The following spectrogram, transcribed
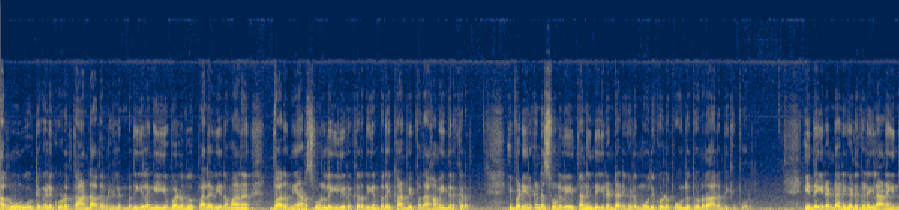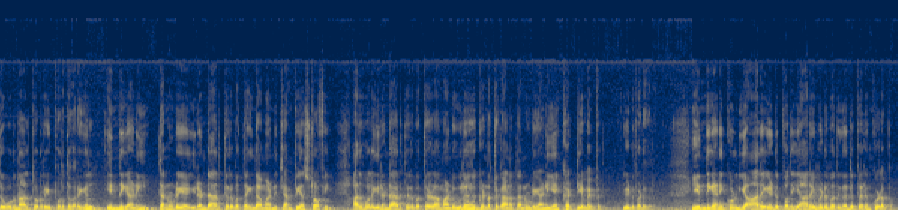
அறுநூறு ஓட்டங்களை கூட தாண்டாதவர்கள் என்பது இலங்கை எவ்வளவு பலவீனமான வறுமையான சூழ்நிலையில் இருக்கிறது என்பதை காண்பிப்பதாக அமைந்திருக்கிறது. இப்படி இருக்கின்ற சூழ்நிலையில் தான் இந்த இரண்டு அணிகளும் மோதிக்கொள்ளப் போகின்ற தொடர் ஆரம்பிக்க போகிறது. இந்த இரண்டு அணிகளுக்கு இடையிலான இந்த ஒருநாள் தொடரை பொறுத்தவரையில் இந்திய அணி தன்னுடைய இரண்டாயிரத்தி இருபத்தைந்தாம் ஆண்டு சாம்பியன்ஸ் ட்ராஃபி அதுபோல இரண்டாயிரத்தி இருபத்தேழாம் ஆண்டு உலக கிண்ணத்துக்கான தன்னுடைய அணியை கட்டியமைப்பில் ஈடுபடுகிறது. இந்திய அணிக்குள் யாரை எடுப்பது யாரை விடுவது என்று பெரும் குழப்பம்.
